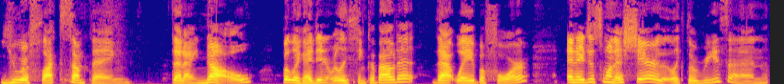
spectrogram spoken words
you reflect something that I know, but like I didn't really think about it that way before. And I just want to share that like the reason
